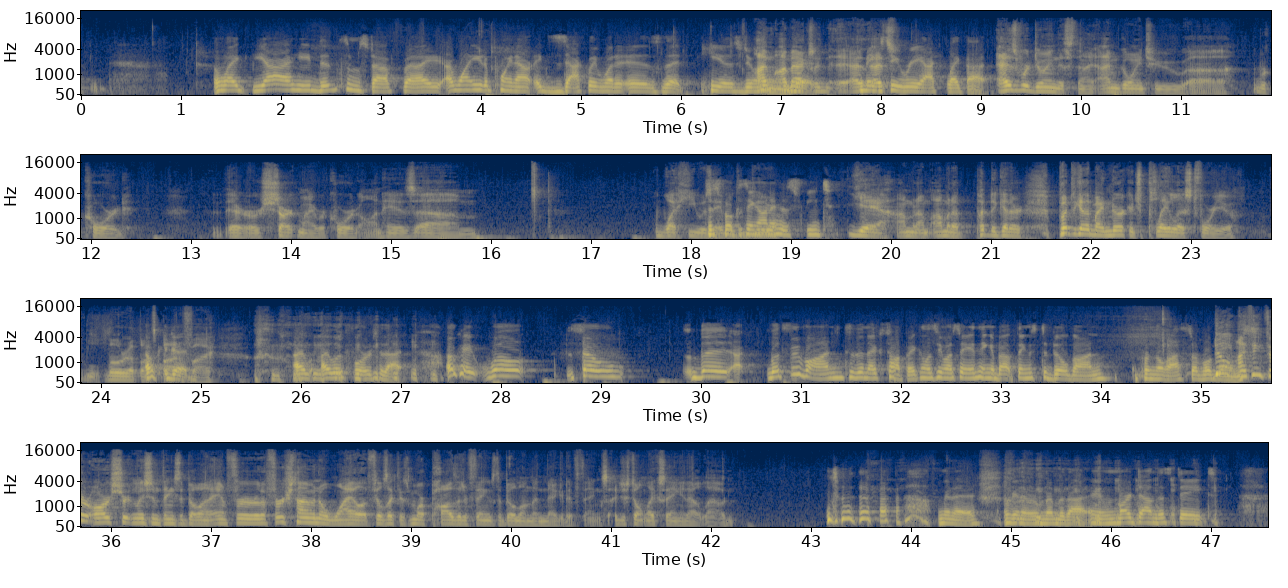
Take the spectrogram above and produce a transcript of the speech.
like, yeah, he did some stuff, but I, I want you to point out exactly what it is that he is doing. I'm- I'm actually- as- makes as- you react like that. as we're doing this tonight, I'm going to uh, record or start my record on his um, what he was Just able focusing to on his feet. Yeah, I'm gonna I'm gonna put together put together my Nurkic playlist for you. Load it up on Okay. Spotify. I, I look forward to that. Okay, well, so the let's move on to the next topic. Unless you want to say anything about things to build on from the last several No, games. I think there are certainly some things to build on, and for the first time in a while, it feels like there's more positive things to build on than negative things. I just don't like saying it out loud. I'm gonna I'm gonna remember that and mark down this date,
